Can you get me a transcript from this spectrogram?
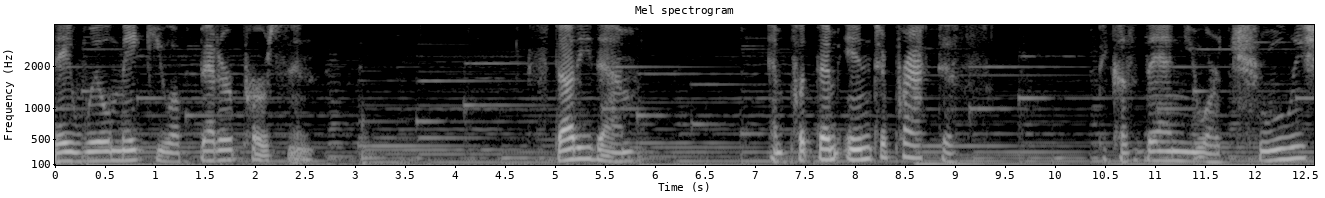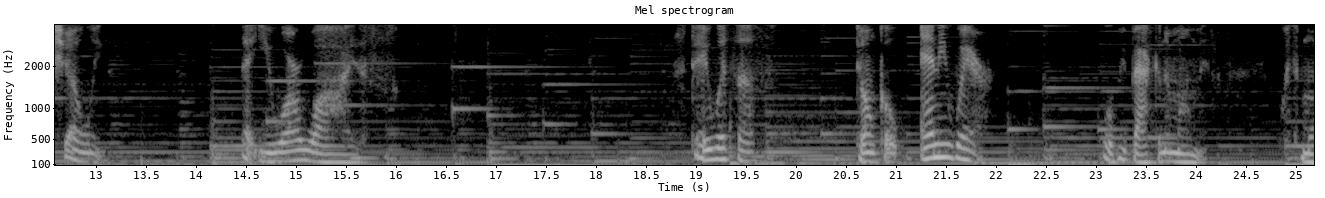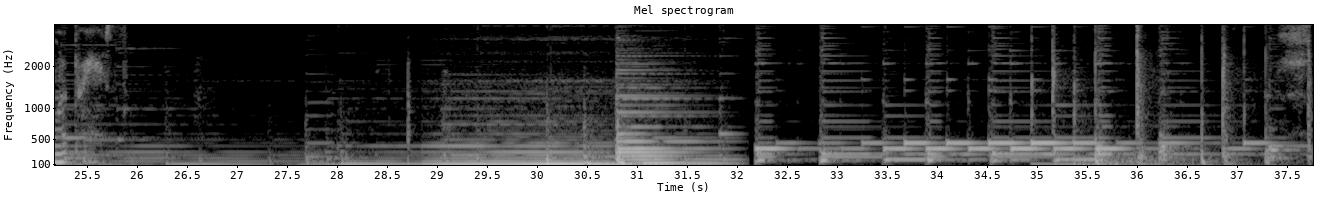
they will make you a better person. Study them and put them into practice because then you are truly showing that you are wise. Stay with us. Don't go anywhere. We'll be back in a moment with more prayers.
